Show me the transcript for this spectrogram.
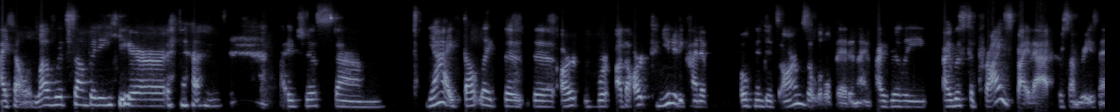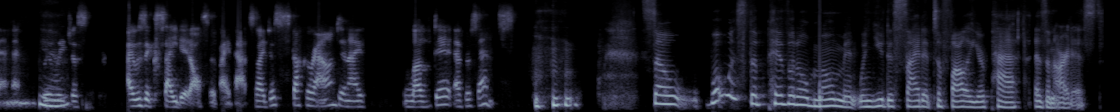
I fell in love with somebody here. And I just, um, yeah, I felt like the, the art, uh, the art community kind of opened its arms a little bit. And I, I really, I was surprised by that for some reason and really yeah. just, I was excited also by that. So I just stuck around and I've loved it ever since. So, what was the pivotal moment when you decided to follow your path as an artist?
